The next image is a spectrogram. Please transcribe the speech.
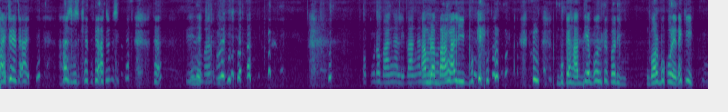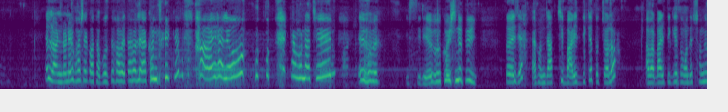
হাইটে হেঁটে আইছি হাসুস খেতে হাসুস পুরো বাঙালি বাঙালি আমরা বাঙালি বুকে বুকে হাত দিয়ে বলতে পারি গর্ব করে নাকি? এ, লন্ডনের ভাষায় কথা বলতে হবে তাহলে এখন থেকে। Hi hello. কেমন আছেন? এইভাবে ইসিরে এভাবে করিস না তুই। তো এই যে, এখন যাচ্ছি বাড়ির দিকে, তো চলো আবার বাড়িতে গিয়ে তোমাদের সঙ্গে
